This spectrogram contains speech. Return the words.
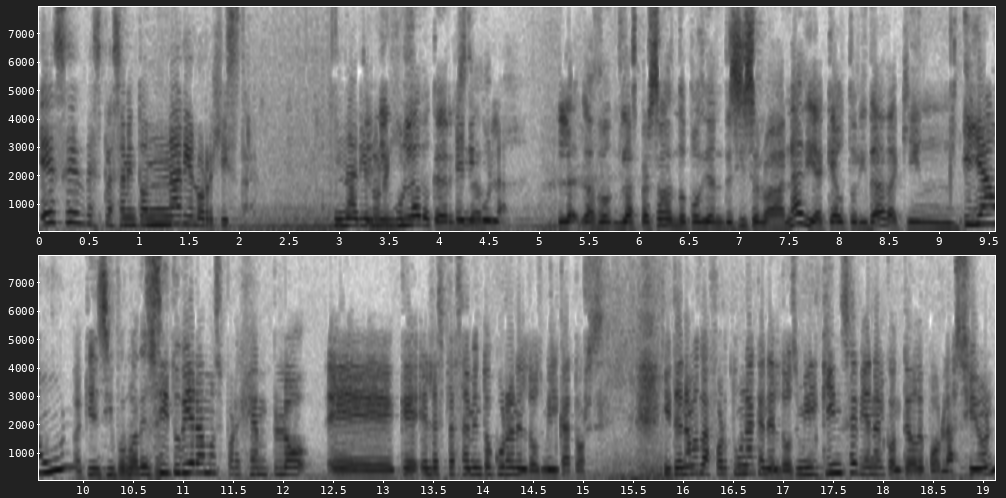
Ese desplazamiento nadie lo registra. Nadie en lo ningún lado queda registrado. En ningún lado las, personas no podían decírselo a nadie, a qué autoridad, a quién, y aún, a quién se informa de eso. Si tuviéramos, por ejemplo, eh, que el desplazamiento ocurre en el 2014 y tenemos la fortuna que en el 2015 viene el conteo de población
